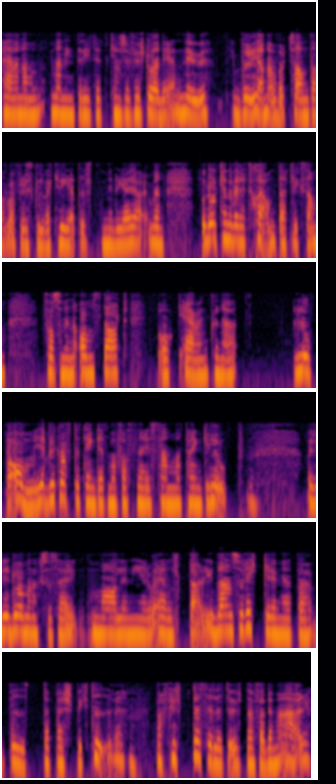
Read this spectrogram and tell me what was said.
Även om man inte riktigt kanske förstår det nu i början av vårt samtal varför det skulle vara kreativt med det jag gör. Men, och då kan det vara rätt skönt att liksom få som en omstart och även kunna loopa om. Jag brukar ofta tänka att man fastnar i samma tankeloop. Och det är då man också så här maler ner och ältar. Ibland så räcker det med att bara byta perspektiv. Bara flytta sig lite utanför där man är.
